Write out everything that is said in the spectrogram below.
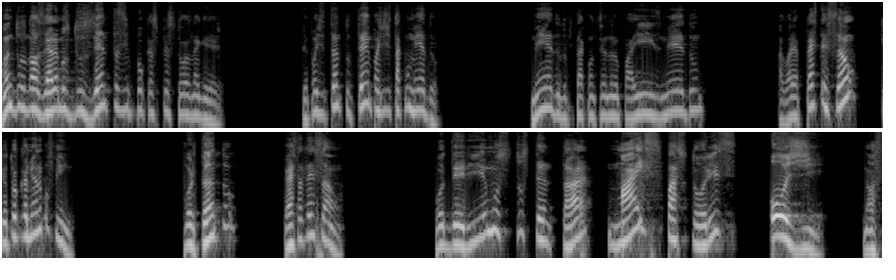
quando nós éramos duzentas e poucas pessoas na igreja. Depois de tanto tempo, a gente está com medo. Medo do que está acontecendo no país, medo. Agora, presta atenção, que eu estou caminhando para o fim. Portanto, presta atenção. Poderíamos sustentar mais pastores hoje. Nós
